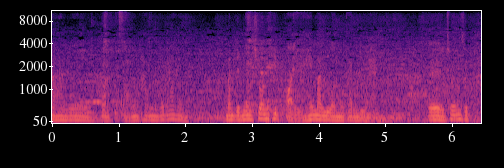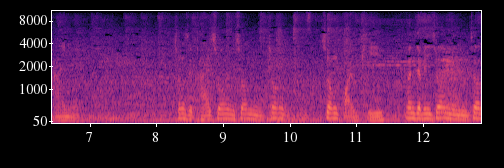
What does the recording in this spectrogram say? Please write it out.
มาเลยบัตรสองพันก็ได้ มันจะมีช่วงที่ปล่อยให้มารวมกันอยู่นะ เออ ช่วงสุดท้ายนี่ช่วงสุดท้ายช่วงช่วงช่วงช่วงปล่อยผี มันจะมีช่วงหนึ่งช่วง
